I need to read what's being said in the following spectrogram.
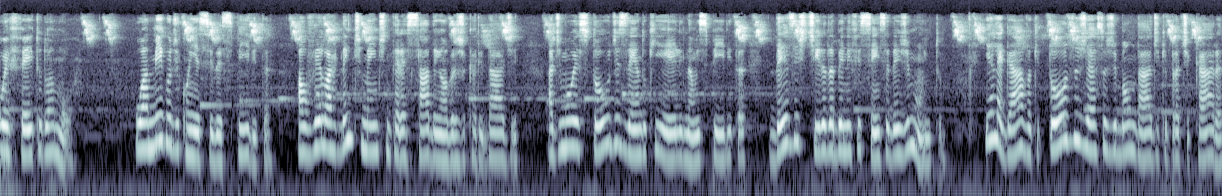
O efeito do amor. O amigo de conhecido espírita, ao vê-lo ardentemente interessado em obras de caridade, admoestou dizendo que ele, não espírita, desistira da beneficência desde muito, e alegava que todos os gestos de bondade que praticara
